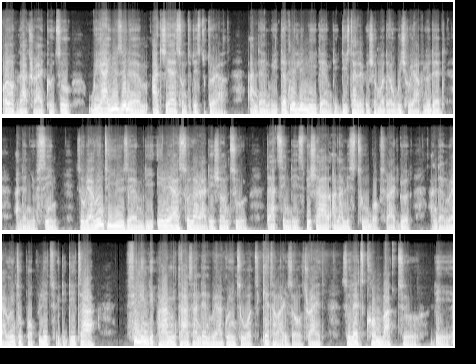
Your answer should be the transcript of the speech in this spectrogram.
all of that, right? Good. So we are using um, ArcGIS on today's tutorial, and then we definitely need um, the digital elevation model, which we have loaded, and then you've seen. So we are going to use um, the area solar radiation tool that's in the spatial analyst toolbox, right? Good. And then we are going to populate with the data, fill in the parameters, and then we are going to what get our results, right? So let's come back to the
